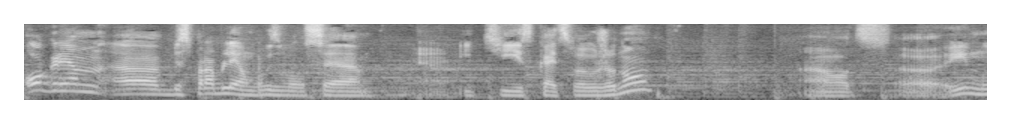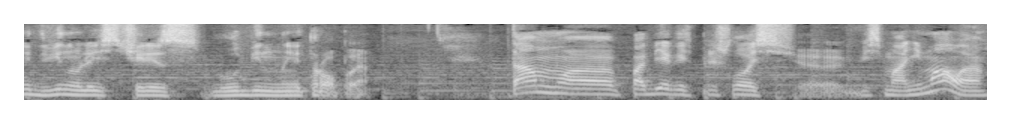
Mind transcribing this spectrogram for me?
Огрен э, без проблем вызвался идти искать свою жену. Вот, и мы двинулись через глубинные тропы. Там э, побегать пришлось э, весьма немало.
